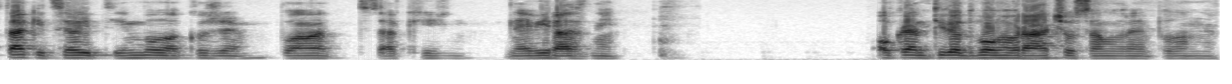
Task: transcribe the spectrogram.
taký celý tým bol akože bol taký nevýrazný. Okrem týchto dvoch hráčov samozrejme, podľa mňa.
